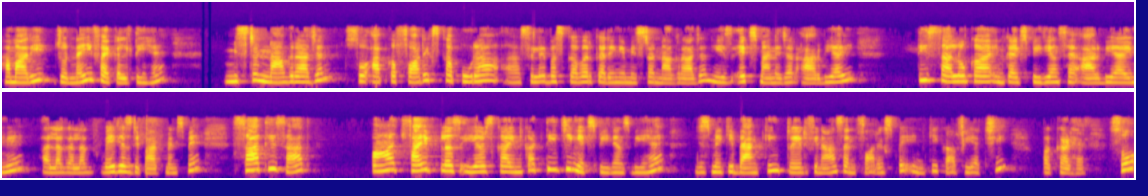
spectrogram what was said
हमारी जो नई फैकल्टी हैं मिस्टर नागराजन सो आपका फॉरेक्स का पूरा सिलेबस कवर करेंगे mister Nagarajan. He is ex manager RBI तीस सालों का इनका एक्सपीरियंस है आरबीआई में अलग अलग वेरियस डिपार्टमेंट्स में। साथ ही साथ पाँच फाइव प्लस इयर्स का इनका टीचिंग एक्सपीरियंस भी है जिसमें कि banking trade finance and forex पे इनकी काफ़ी अच्छी पकड़ है। सो so,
